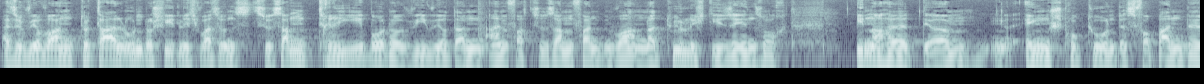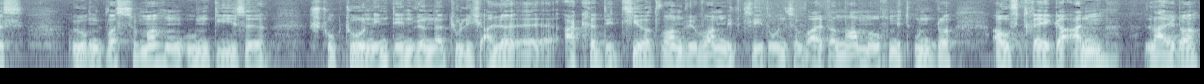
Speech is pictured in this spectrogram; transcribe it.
Also wir waren total unterschiedlich, was uns zusammentrieb oder wie wir dann einfach zusammenfanden, waren natürlich die Sehnsucht innerhalb der engen Strukturen des Verbandes irgendwas zu machen, um diese Strukturen, in denen wir natürlich alle äh, akkreditiert waren, wir waren Mitglieder und so weiter, nahmen auch mitunter Aufträge an, leider,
